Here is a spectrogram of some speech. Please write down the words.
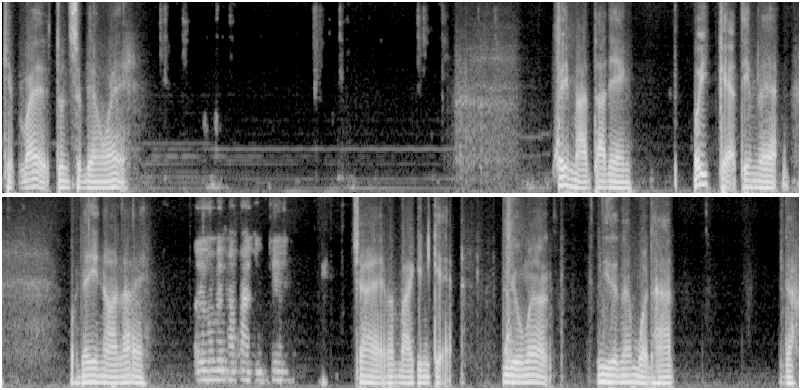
เก็บไว้ตุนเสบียงไว้ เฮ้ย หมาตาแดง เฮ้ย แกะเต็มเลยอะผมได้ที่นอนแล้วไอ้เอ้ยมันเป็นพาปากินเกมใช่ มันบายกินแกะเร็วมาก นี่จะนะหมวดฮาร์ดเดี๋ยว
